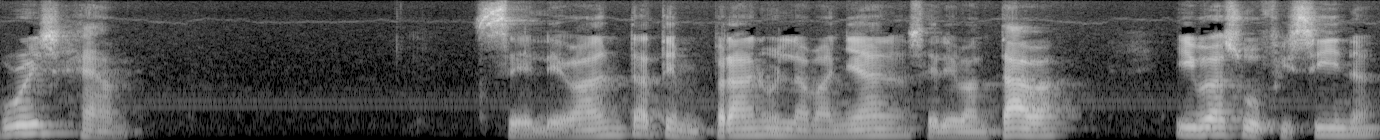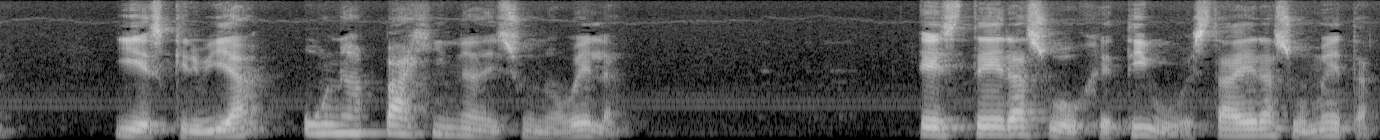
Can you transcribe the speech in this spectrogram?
Grisham. Se levanta temprano en la mañana, se levantaba, iba a su oficina y escribía una página de su novela. Este era su objetivo, esta era su meta.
